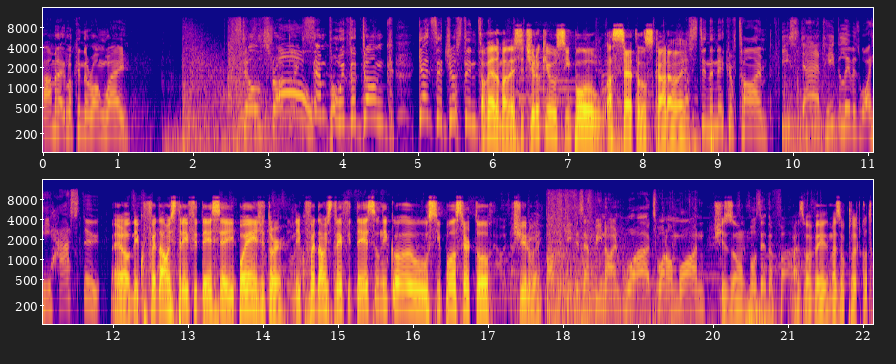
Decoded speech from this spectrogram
Amanek looking the wrong way. Tá time. vendo, mano? Esse tiro que o Simple acerta nos caras, velho. É, o Nico foi dar um strafe desse aí. Põe aí, editor. O Nico foi dar um strafe desse, o Nico, o Simple acertou. o Tiro, velho. Bubsky, this MP9 works one on one. X1. Simple's hit the first. Mais uma vez, mais um clutch. Quanto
